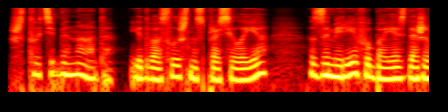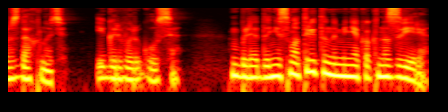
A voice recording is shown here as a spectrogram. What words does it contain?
«Что тебе надо?» – едва слышно спросила я, замерев и боясь даже вздохнуть. Игорь выругался. «Бля, да не смотри ты на меня, как на зверя!»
